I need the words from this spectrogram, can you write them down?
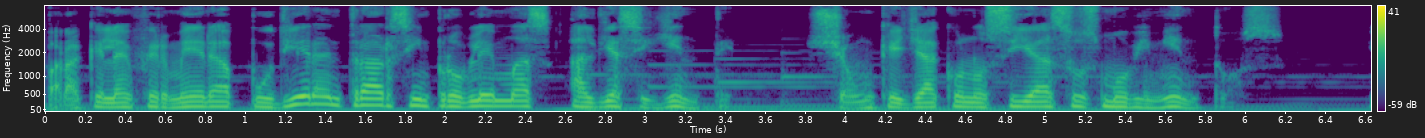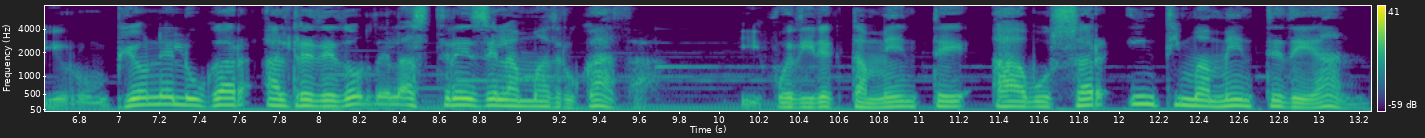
para que la enfermera pudiera entrar sin problemas al día siguiente. Sean, que ya conocía sus movimientos, irrumpió en el lugar alrededor de las 3 de la madrugada y fue directamente a abusar íntimamente de Anne.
